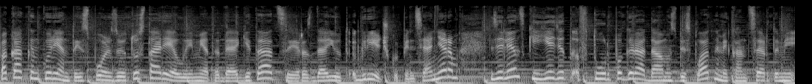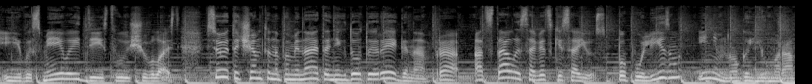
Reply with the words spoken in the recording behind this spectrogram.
Пока конкуренты используют устарелые методы агитации и раздают гречку пенсионерам, Зеленский едет в тур по городам с бесплатными концертами и высмеивает действующую власть. Все это чем-то напоминает анекдоты Рейгана про отсталый Советский Союз, популизм и немного юмора.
